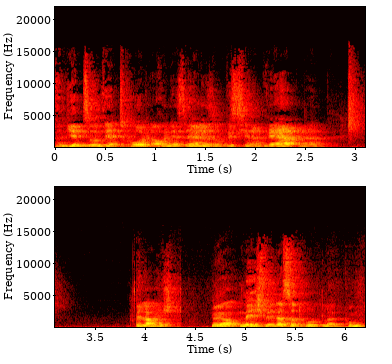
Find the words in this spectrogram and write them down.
verliert so der Tod auch in der Serie so ein bisschen an Wert, ne? Vielleicht. Ja, nee, ich will, dass er tot bleibt. Punkt.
